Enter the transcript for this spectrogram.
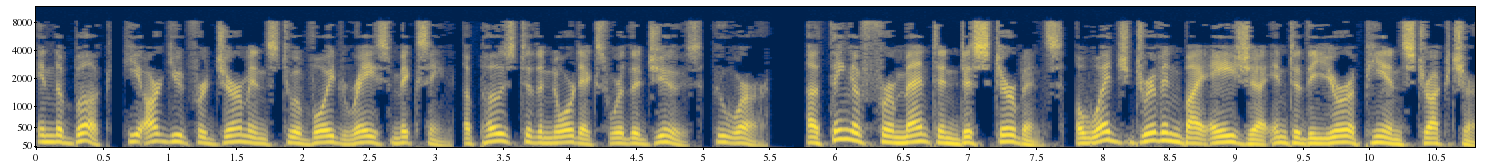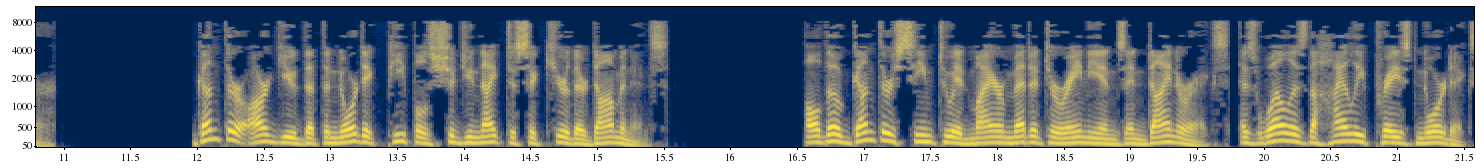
In the book, he argued for Germans to avoid race mixing, opposed to the Nordics were the Jews, who were a thing of ferment and disturbance, a wedge driven by Asia into the European structure. Gunther argued that the Nordic peoples should unite to secure their dominance. Although Gunther seemed to admire Mediterraneans and Dinarics, as well as the highly praised Nordics,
